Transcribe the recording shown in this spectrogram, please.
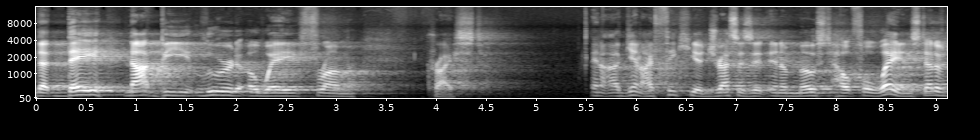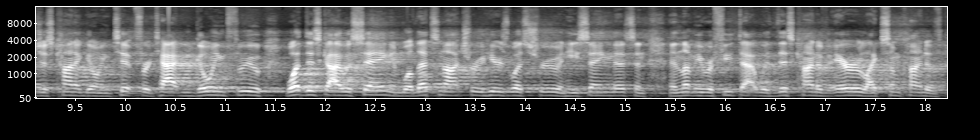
that they not be lured away from Christ. And again, I think he addresses it in a most helpful way. Instead of just kind of going tit for tat and going through what this guy was saying, and well, that's not true, here's what's true, and he's saying this, and, and let me refute that with this kind of error, like some kind of,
